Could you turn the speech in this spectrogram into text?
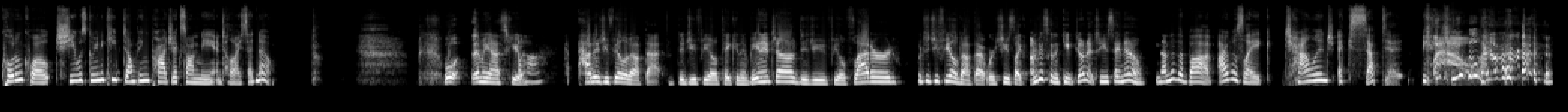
quote unquote, she was going to keep dumping projects on me until I said no. Well, let me ask you, uh-huh. how did you feel about that? Did you feel taken advantage of? Did you feel flattered? What did you feel about that? Where she's like, I'm just going to keep doing it till you say no. None of the Bob. I was like, challenge accepted. Wow.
